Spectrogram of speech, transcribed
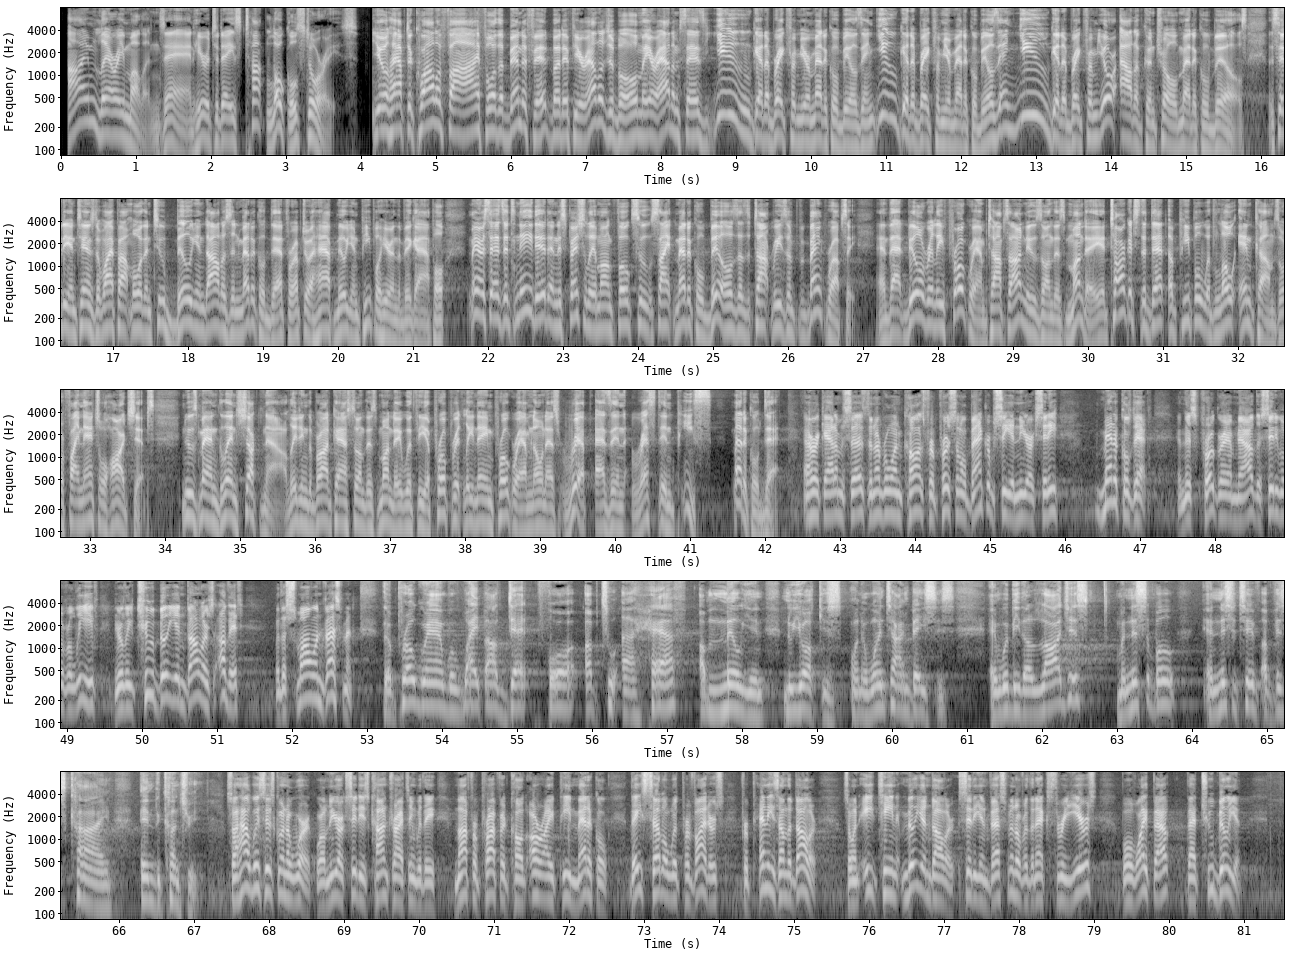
I'm Larry Mullins, and here are today's top local stories. You'll have to qualify for the benefit, but if you're eligible, Mayor Adams says you get a break from your medical bills, and you get a break from your medical bills, and you get a break from your out of control medical bills. The city intends to wipe out more than $2 billion in medical debt for up to a half million people here in the Big Apple. Mayor says it's needed, and especially among folks who cite medical bills as a top reason for bankruptcy. And that bill relief program tops our news on this Monday. It targets the debt of people with low incomes or financial hardships. Newsman Glenn Schuck now leading the broadcast on this Monday with the appropriately named program known as RIP, as in Rest in Peace Medical Debt. Eric Adams says the number one cause for personal bankruptcy in New York City medical debt. In this program now, the city will relieve nearly $2 billion of it with a small investment. The program will wipe out debt for up to a half a million New Yorkers on a one time basis and would be the largest municipal initiative of its kind in the country. So, how is this going to work? Well, New York City is contracting with a not for profit called RIP Medical. They settle with providers for pennies on the dollar. So, an $18 million city investment over the next three years will wipe out that $2 billion.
